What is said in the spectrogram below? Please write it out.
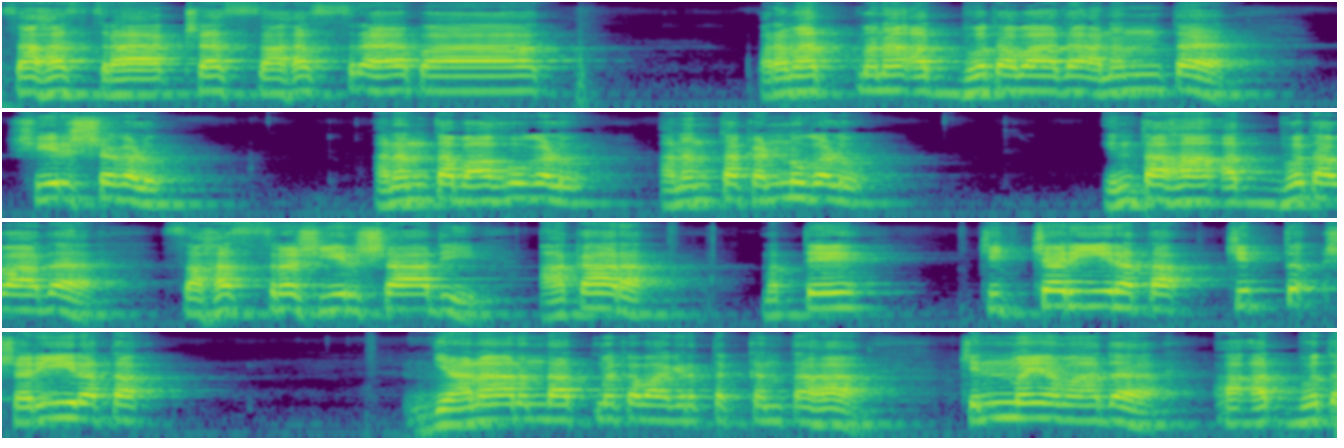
ಸಹಸ್ರಾಕ್ಷ ಸಹಸ್ರಪಾತ್. ಪರಮಾತ್ಮನ ಅದ್ಭುತವಾದ ಅನಂತ ಶೀರ್ಷಗಳು, ಅನಂತ ಬಾಹುಗಳು, ಅನಂತ ಕಣ್ಣುಗಳು, ಇಂತಹ ಅದ್ಭುತವಾದ ಸಹಸ್ರ ಶೀರ್ಷಾದಿ ಆಕಾರ. ಮತ್ತೆ ಚಿಚ್ಚರೀರತ, ಚಿತ್ ಶರೀರತ. ಜ್ಞಾನಾನಂದಾತ್ಮಕವಾಗಿರತಕ್ಕಂತಹ ಚಿನ್ಮಯವಾದ, ಆ ಅದ್ಭುತ,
